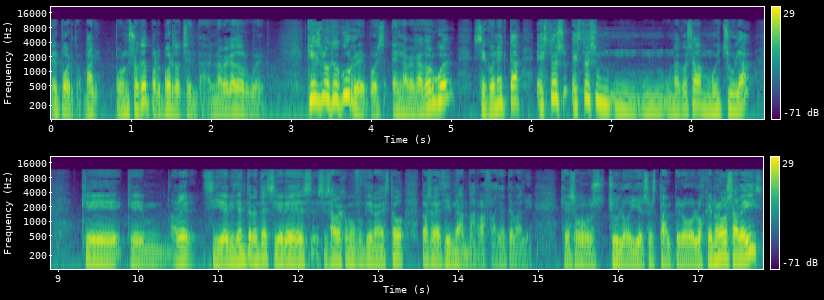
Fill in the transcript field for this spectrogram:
El puerto, vale, por un socket por el puerto 80, el navegador web. ¿Qué es lo que ocurre? Pues el navegador web se conecta. Esto es, esto es una cosa muy chula. Que, a ver, si evidentemente si eres, si sabes cómo funciona esto, vas a decirme, anda, Rafa, ya te vale, que eso es chulo y eso es tal. Pero los que no lo sabéis,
